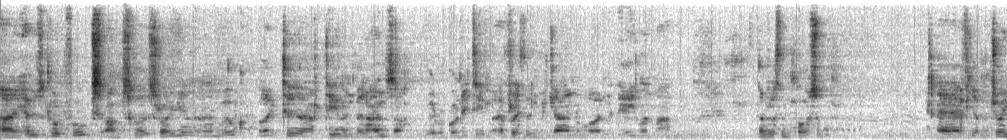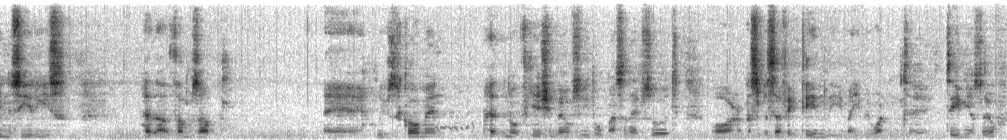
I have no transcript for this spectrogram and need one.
Hi, how's it going folks? I'm Scots Dragon and welcome back to our Taming Bonanza where we're going to tame everything we can on the island map. Everything possible. Uh, if you're enjoying the series, hit that thumbs up, uh, leave us a comment, hit the notification bell so you don't miss an episode or a specific tame that you might be wanting to tame yourself.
